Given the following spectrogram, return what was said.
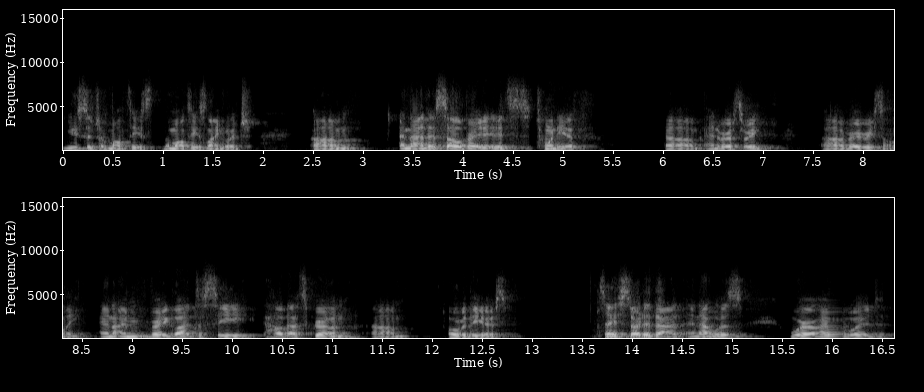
usage of Maltese, the Maltese language. Um, and that has celebrated its 20th um, anniversary uh, very recently. And I'm very glad to see how that's grown um, over the years. So I started that, and that was where I would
